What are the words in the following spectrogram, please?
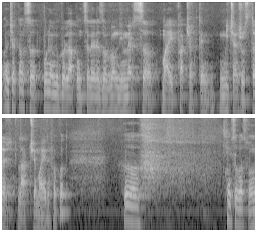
Încercăm să punem lucrurile la punct, să le rezolvăm din mers, să mai facem câte mici ajustări la ce mai e de făcut. Uh, cum să vă spun,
